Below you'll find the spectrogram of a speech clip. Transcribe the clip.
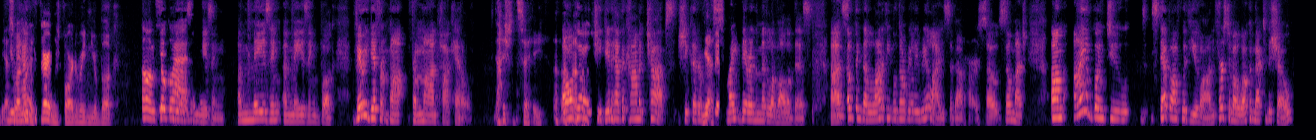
yes, you so I'm have- looking very much forward to reading your book. Oh, I'm so It glad. is amazing, amazing, amazing book. Very different Ma, from Ma and Pa Kettle. I should say. Although she did have the comic chops, she could have Yes. been right there in the middle of all of this. Uh, something that a lot of people don't really realize about her. So so much. Um, I am going to step off with you, Lon. First of all, welcome back to the show.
